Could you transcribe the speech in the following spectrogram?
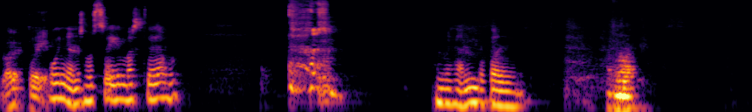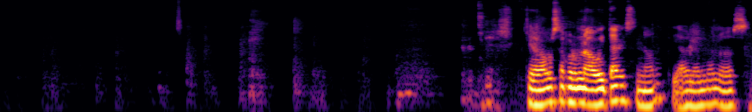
¿Vale? Muy bien. Uy, no nos hemos traído un vasito de agua. Me dan un poco de. Que vamos a por una agüita, que si no, y hablando nos,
